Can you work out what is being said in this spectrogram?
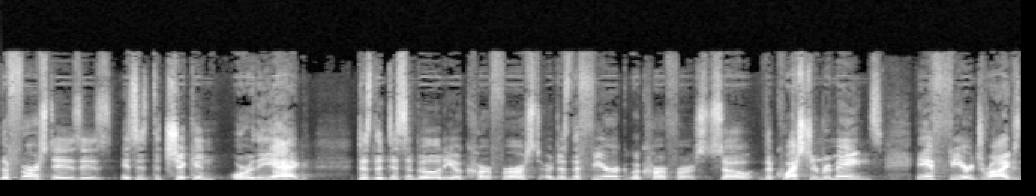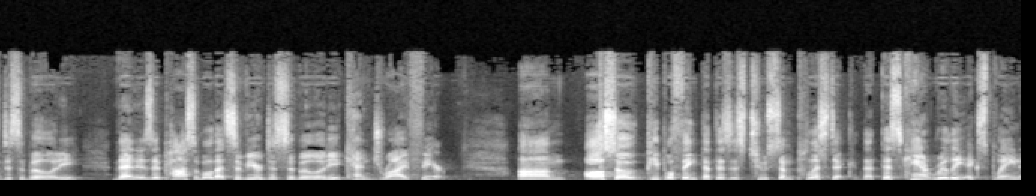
The first is, is, is it the chicken or the egg? Does the disability occur first or does the fear occur first? So the question remains if fear drives disability, then is it possible that severe disability can drive fear? Um, also, people think that this is too simplistic, that this can't really explain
